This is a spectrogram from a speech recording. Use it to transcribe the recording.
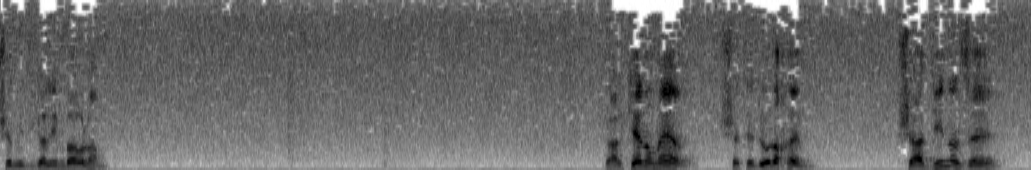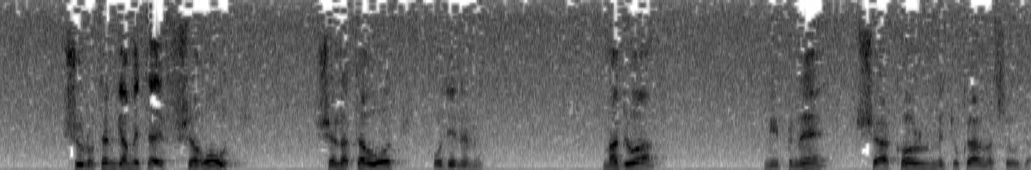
שמתגלים בעולם. ועל כן אומר, שתדעו לכם, שהדין הזה, שהוא נותן גם את האפשרות של הטעות, הוא דין אמת. מדוע? מפני שהכל מתוקן לסעודה.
